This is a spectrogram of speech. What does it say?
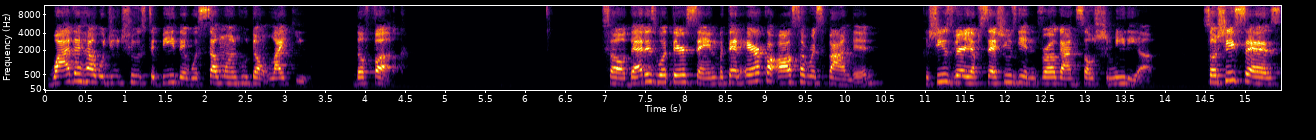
why the hell would you choose to be there with someone who don't like you? The fuck. So that is what they're saying. But then Erica also responded because she was very upset. She was getting drug on social media. So she says,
